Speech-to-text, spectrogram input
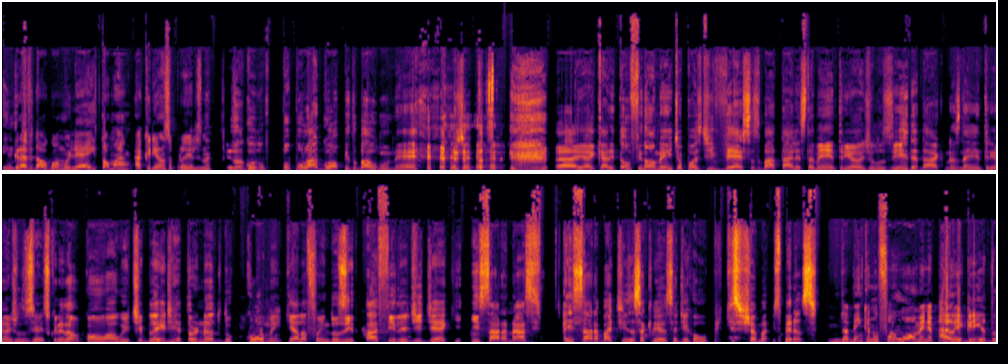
engravidar alguma mulher e tomar a criança pra eles, né? O popular golpe do baú, né? Tá- ai, ai, cara. Então, finalmente, após diversas batalhas também entre Ângelos e The Darkness, né? Entre Ângelos e a escuridão, com a Witchblade retornando do coma em que ela foi induzida, a filha de Jack e Sarah nasce. E Sarah batiza essa criança de Hope, que se chama Esperança. Ainda bem que não foi um homem, né? Pra alegria do,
